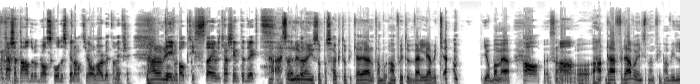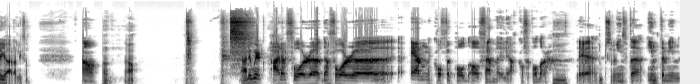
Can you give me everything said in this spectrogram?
Han kanske inte hade något bra skådespelarmaterial att arbeta med i och för sig. Dave fått, Bautista är väl kanske inte direkt... alltså, nu inte. är han ju så pass högt upp i karriären att han, borde, han får ju typ välja vilka han jobbar med. Ja, Så, Ja. och han, det här, för det här var ju liksom en film han ville göra liksom. ja. Ja. Ja, det är weird. Nej, den får, eh, den får eh, en koffepodd av fem möjliga koffepoddar. Mm, Det är absolut. inte, inte, min,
